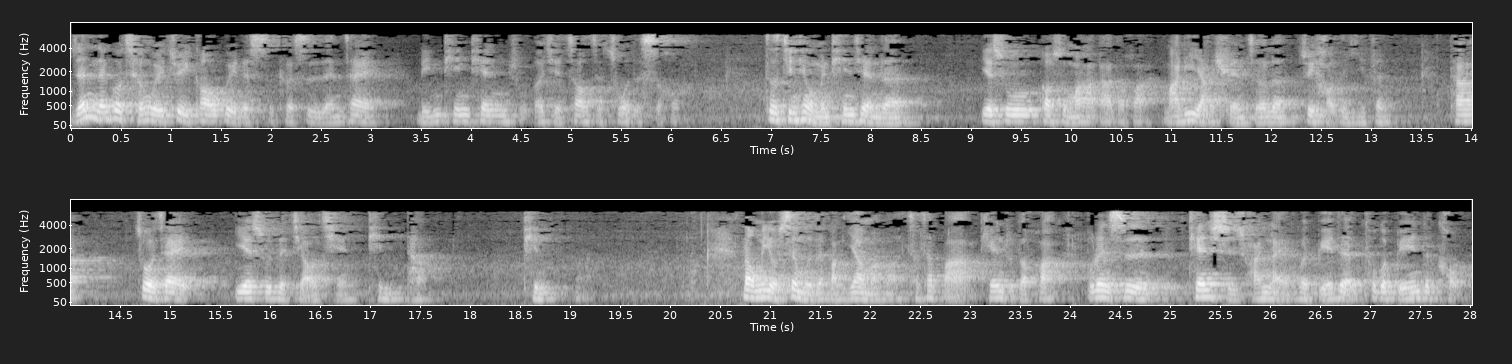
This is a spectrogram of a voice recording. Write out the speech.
人能够成为最高贵的时刻，是人在聆听天主，而且照着做的时候。这是今天我们听见的耶稣告诉马尔大的话。玛利亚选择了最好的一份，他坐在耶稣的脚前听他听。那我们有圣母的榜样嘛？哈，常常把天主的话，不论是天使传来，或别的，透过别人的口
